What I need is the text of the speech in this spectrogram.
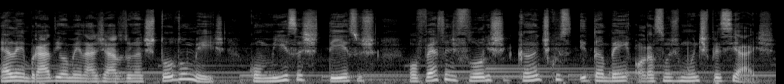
É lembrada e homenageada durante todo o mês, com missas, terços, oferta de flores, cânticos e também orações muito especiais.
